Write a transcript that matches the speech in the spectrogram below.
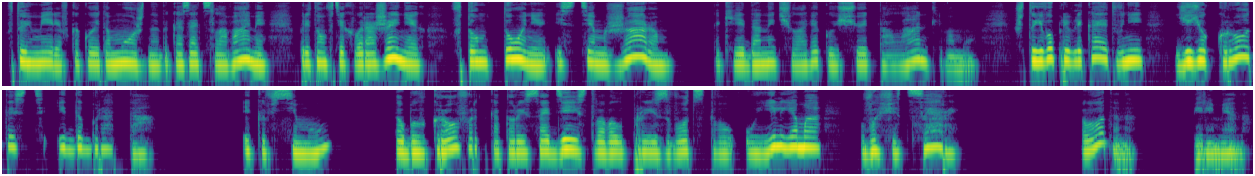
в той мере, в какой это можно доказать словами, притом в тех выражениях, в том тоне и с тем жаром, какие даны человеку еще и талантливому, что его привлекает в ней ее кротость и доброта. И ко всему то был Крофорд, который содействовал производству Уильяма в офицеры. Вот она, перемена.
